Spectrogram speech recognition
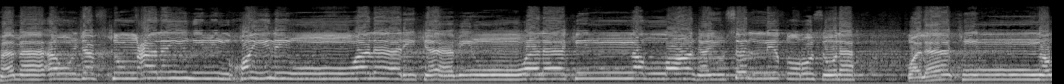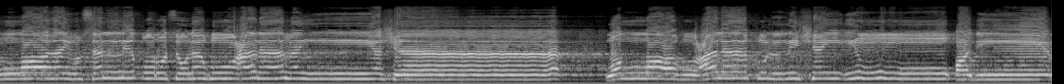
فما أوجفتم عليه من خيل ولا ركاب ولكن الله يسلط رسله ولكن الله يسلط رسله على من يشاء والله على كل شيء قدير.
